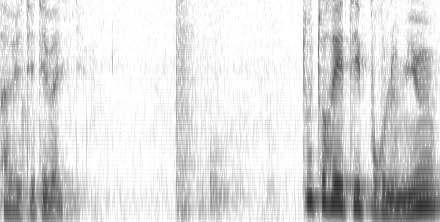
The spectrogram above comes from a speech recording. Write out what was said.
avait été validé. Tout aurait été pour le mieux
